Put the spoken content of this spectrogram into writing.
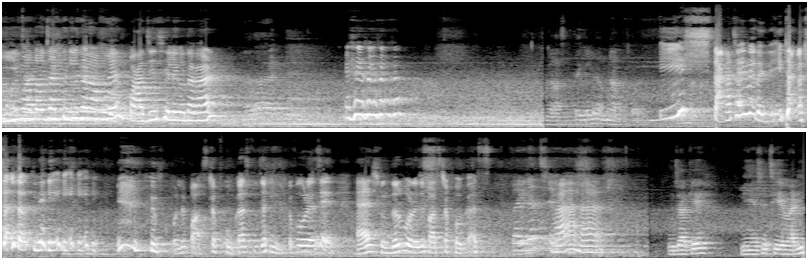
কি মাথা চারটে দিল কেন আমাদের? বাজে ছেলে কোথাকার? ইস টাকা চাইবে নাকি? টাকা চাইলে নেই। বলে পাঁচটা ফোকাস পূজা নিতে পড়েছে। হ্যাঁ সুন্দর পড়েছে পাঁচটা ফোকাস। তাই হ্যাঁ হ্যাঁ। পূজাকে নিয়ে এসেছি এ বাড়ি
